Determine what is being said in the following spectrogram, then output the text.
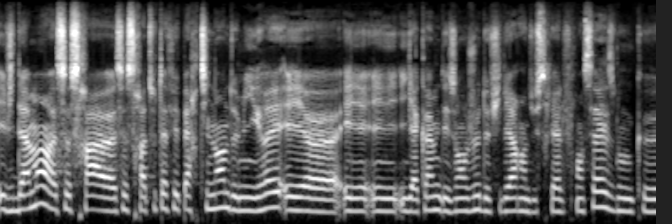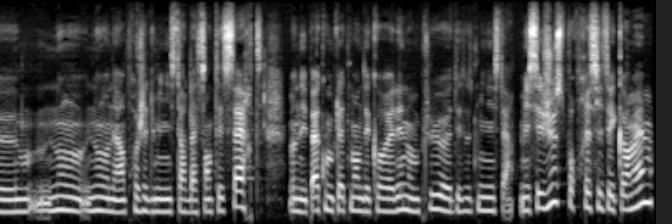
évidemment, ce sera, ce sera tout à fait pertinent de migrer et, euh, et, et, il y a quand même des enjeux de filière industrielle française. Donc, euh, nous, nous, on est un projet du ministère de la Santé, certes, mais on n'est pas complètement décorrélé non plus des autres ministères. Mais c'est juste pour préciser quand même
